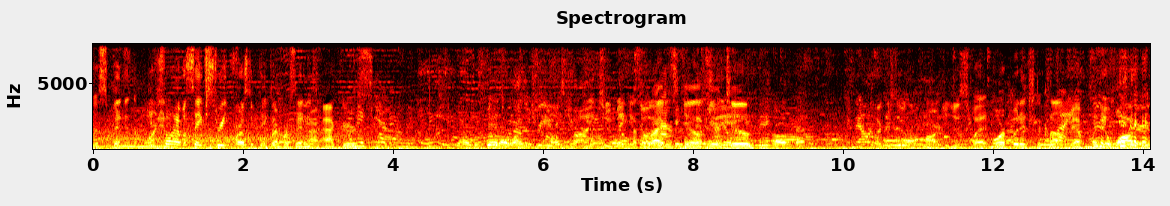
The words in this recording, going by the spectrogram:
Just spending the morning just don't have a safe street for us to pick representing our actors. The tree was trying to make it Got so the Writers Guild here too. Like we're march, you just sweat. More footage to come. We have plenty of water.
